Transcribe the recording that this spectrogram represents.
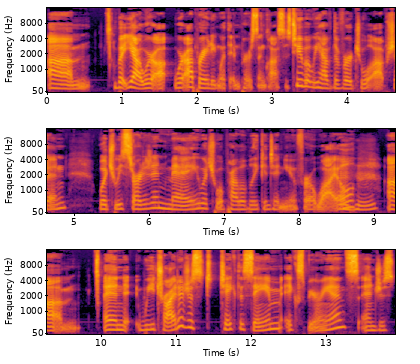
Um, but yeah, we're o- we're operating with in person classes too, but we have the virtual option. which we started in May, which will probably continue for a while. Mhm. Um, and we try to just take the same experience and just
